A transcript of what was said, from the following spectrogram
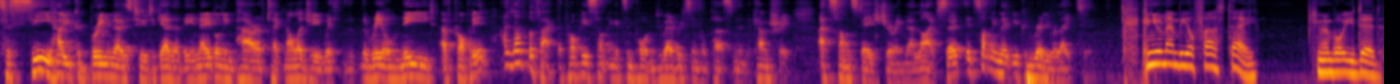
to see how you could bring those two together, the enabling power of technology with the, the real need of property. I love the fact that property is something that's important to every single person in the country at some stage during their life. So it, it's something that you can really relate to. Can you remember your first day? Do you remember what you did?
